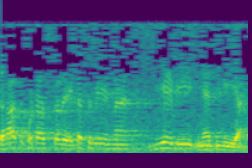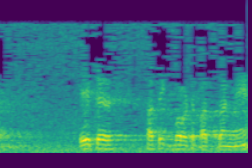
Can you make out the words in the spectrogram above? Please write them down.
ධාතු කොටස් වල එකතු වීම දියවි නැති විය. ඒක සතෙක් බවට පත්වන්නේ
